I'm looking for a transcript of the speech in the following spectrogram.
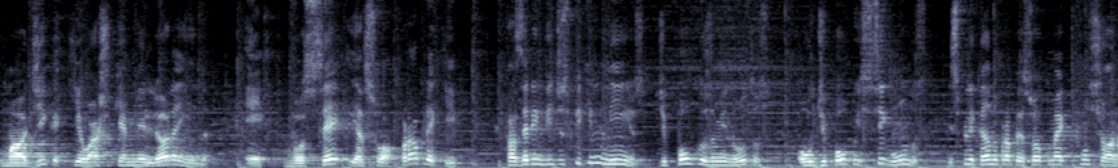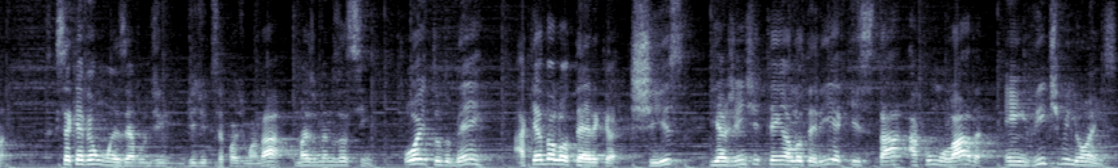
uma dica que eu acho que é melhor ainda é você e a sua própria equipe fazerem vídeos pequenininhos, de poucos minutos ou de poucos segundos, explicando para a pessoa como é que funciona. Você quer ver um exemplo de vídeo que você pode mandar? Mais ou menos assim. Oi, tudo bem? Aqui é da lotérica X e a gente tem a loteria que está acumulada em 20 milhões.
